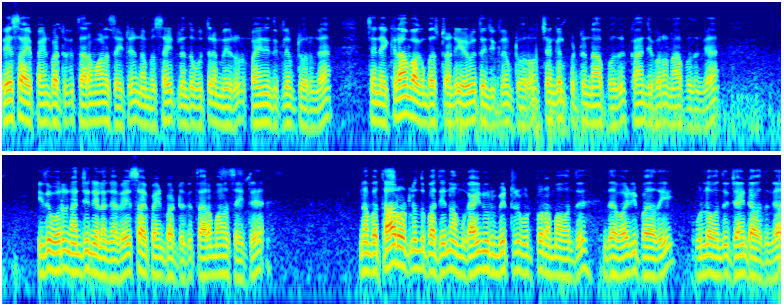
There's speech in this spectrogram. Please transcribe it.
விவசாய பயன்பாட்டுக்கு தரமான சைட்டு. நம்ம சைட்லேருந்து உத்திரமேரூர் பதினைந்து கிலோமீட்டர் வருங்க. சென்னை கிளாம்பாக்கம் பஸ் ஸ்டாண்டு எழுபத்தஞ்சு கிலோமீட்டர் வரும். செங்கல்பட்டு நாற்பது காஞ்சிபுரம் நாற்பதுங்க. இது ஒரு நஞ்சு நிலங்க. விவசாய பயன்பாட்டுக்கு தரமான சைட்டு. நம்ம தார் ரோட்லேருந்து பார்த்தீங்கன்னா நமக்கு ஐநூறு மீட்ரு உட்புறமாக வந்து இந்த வழிப்பாதை உள்ளே வந்து ஜாயிண்ட் ஆகுதுங்க.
